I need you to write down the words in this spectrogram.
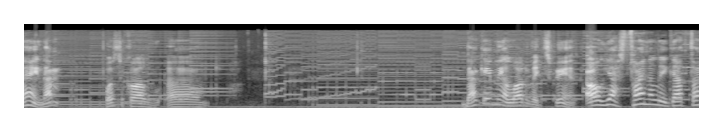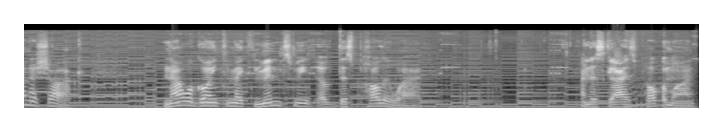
Dang, that, what's it called? Uh, that gave me a lot of experience. Oh yes, finally got Thundershock. Now we're going to make mincemeat of this Poliwag. And this guy's Pokemon.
